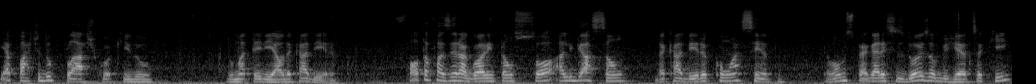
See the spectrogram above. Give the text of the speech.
e a parte do plástico aqui do, do material da cadeira. Falta fazer agora então só a ligação da cadeira com o assento. Então vamos pegar esses dois objetos aqui,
